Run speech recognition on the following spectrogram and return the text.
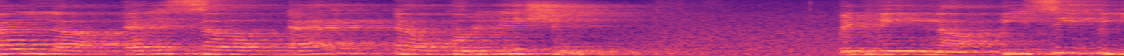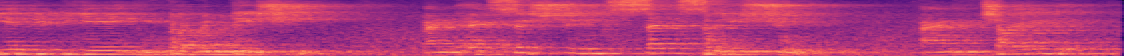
Well, uh, there is a direct uh, correlation between uh, PCPNDTA implementation and existing sex ratio and child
